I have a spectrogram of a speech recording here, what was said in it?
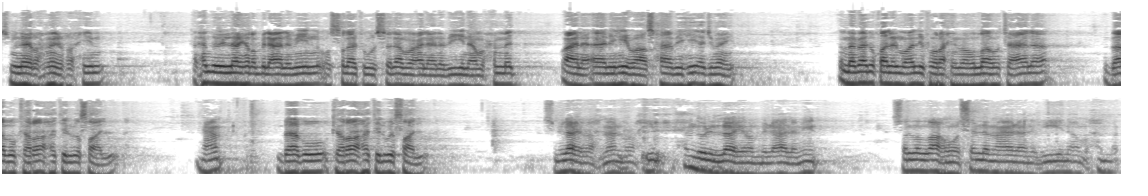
بسم الله الرحمن الرحيم. الحمد لله رب العالمين والصلاة والسلام على نبينا محمد وعلى آله وأصحابه أجمعين. أما بعد قال المؤلف رحمه الله تعالى باب كراهة الوصال. نعم. باب كراهة الوصال. بسم الله الرحمن الرحيم. الحمد لله رب العالمين. صلى الله وسلم على نبينا محمد.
